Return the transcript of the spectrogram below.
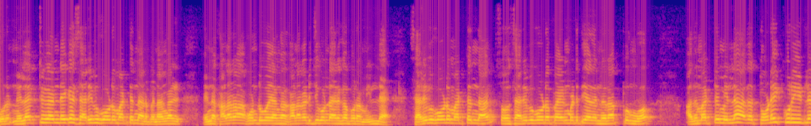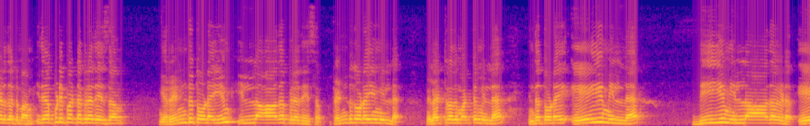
ஒரு நிலற்று கண்டைக்க சரிவு கோடு மட்டும்தான். இப்போ நாங்கள் என்ன கலராக கொண்டு போய் அங்கே கலர் அடித்து கொண்டு இருக்க போகிறோம் இல்லை. சரிவு கோடு மட்டும்தான். ஸோ சரிவு கோடை பயன்படுத்தி அதை நிரப்புங்கோ. அது மட்டும் இல்லை அதை தொடை குறியீட்டில் எழுதட்டுமாம். இது எப்படிப்பட்ட பிரதேசம்? இங்கே ரெண்டு தொடையும் இல்லாத பிரதேசம். ரெண்டு தொடையும் இல்லை. விளற்றது மட்டும் இல்லை இந்த தொடை ஏயும் இல்லை பியும் இல்லாத இடம். ஏ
